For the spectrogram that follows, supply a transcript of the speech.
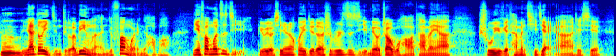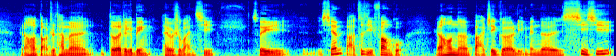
嗯人家都已经得病了，你就放过人家好不好？你也放过自己。比如有些人会觉得是不是自己没有照顾好他们呀，疏于给他们体检呀这些，然后导致他们得了这个病，他又是晚期。所以呃先把自己放过，然后呢，把这个里面的信息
